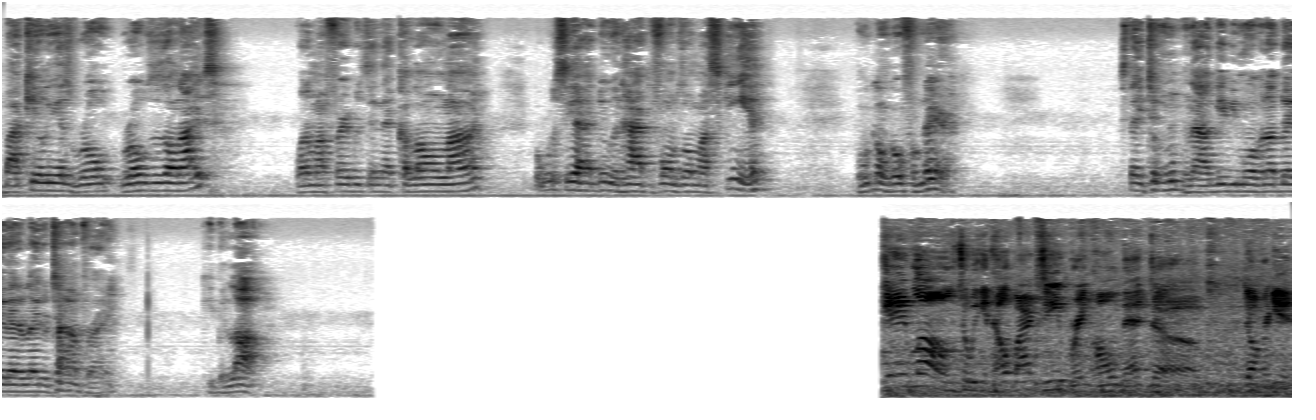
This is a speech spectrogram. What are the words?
by Kilian's Ro- Roses on Ice. One of my favorites in that cologne line. But we'll see how I do and how it performs on my skin. And we're going to go from there. Stay tuned, and I'll give you more of an update at a later time frame. Keep it locked. So we can help our team bring home that dub. Don't forget,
